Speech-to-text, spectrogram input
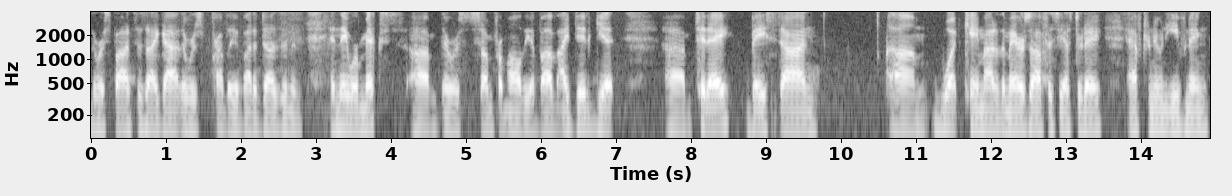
the responses I got. There was probably about a dozen, and and they were mixed. Um, there was some from all the above. I did get um, today, based on um, what came out of the mayor's office yesterday afternoon, evening.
